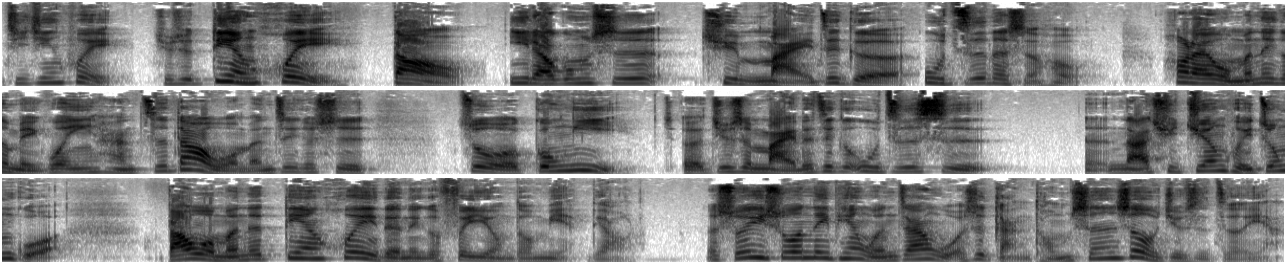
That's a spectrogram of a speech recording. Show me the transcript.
基金会就是电汇到医疗公司去买这个物资的时候，后来我们那个美国银行知道我们这个是做公益。呃，就是买的这个物资是，呃，拿去捐回中国，把我们的电汇的那个费用都免掉了。那所以说那篇文章我是感同身受，就是这样。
